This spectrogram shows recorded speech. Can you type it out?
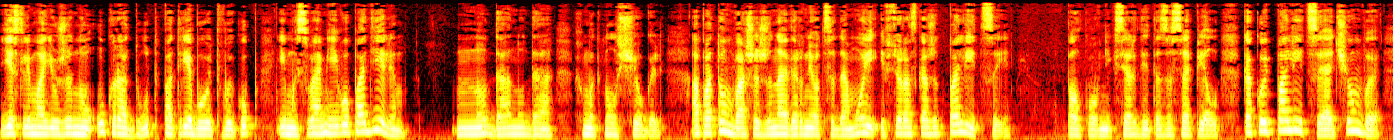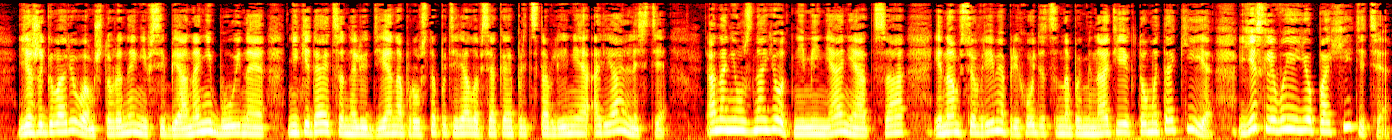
если мою жену украдут, потребуют выкуп, и мы с вами его поделим». «Ну да, ну да», — хмыкнул Щеголь. «А потом ваша жена вернется домой и все расскажет полиции». Полковник сердито засопел. «Какой полиции? О чем вы? Я же говорю вам, что Рене не в себе, она не буйная, не кидается на людей, она просто потеряла всякое представление о реальности. Она не узнает ни меня, ни отца, и нам все время приходится напоминать ей, кто мы такие. Если вы ее похитите,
